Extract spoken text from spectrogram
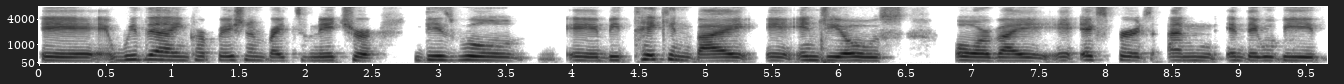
uh, with the incorporation of rights of nature, this will uh, be taken by uh, NGOs or by experts and, and they will be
